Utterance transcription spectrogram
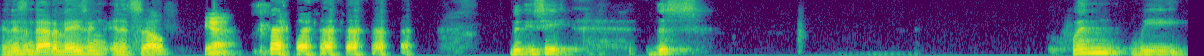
And isn't that amazing in itself? Yeah. but you see this when we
